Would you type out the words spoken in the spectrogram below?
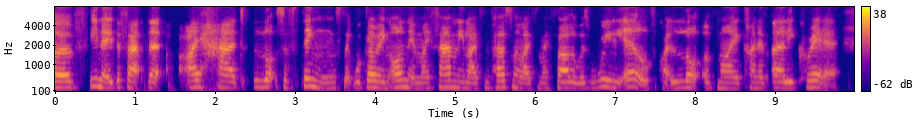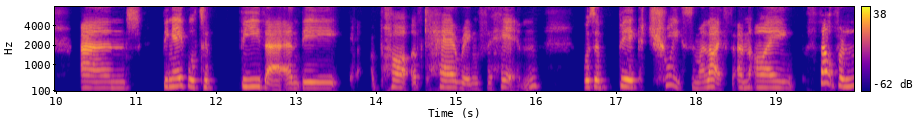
of you know the fact that i had lots of things that were going on in my family life and personal life. My father was really ill for quite a lot of my kind of early career. And being able to be there and be part of caring for him was a big choice in my life. And i felt for a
